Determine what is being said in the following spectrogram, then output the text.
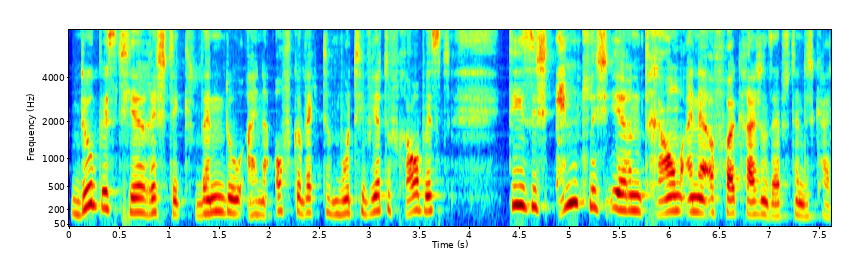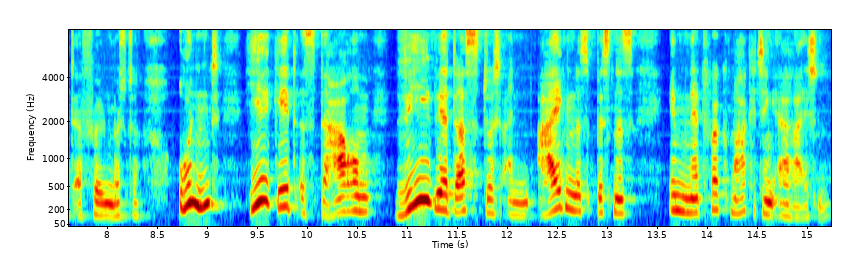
Du bist hier richtig, wenn du eine aufgeweckte, motivierte Frau bist, die sich endlich ihren Traum einer erfolgreichen Selbstständigkeit erfüllen möchte. Und hier geht es darum, wie wir das durch ein eigenes Business im Network Marketing erreichen.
